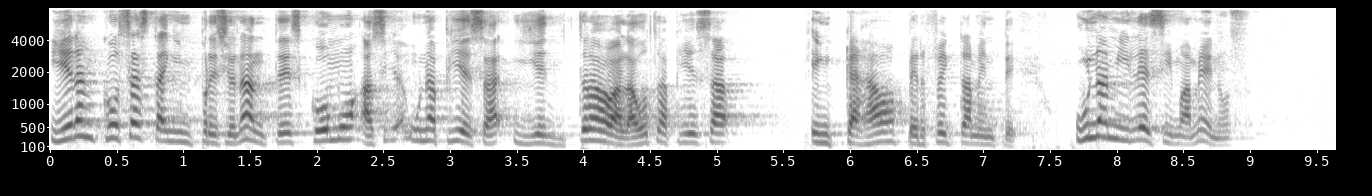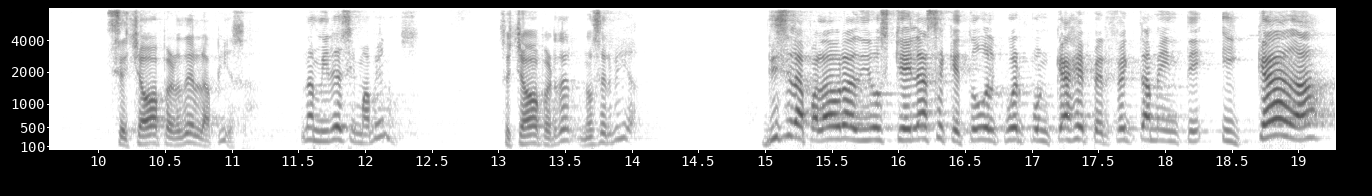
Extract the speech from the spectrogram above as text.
Y eran cosas tan impresionantes como hacían una pieza y entraba la otra pieza, encajaba perfectamente una milésima menos, se echaba a perder la pieza. Una milésima menos. Se echaba a perder, no servía. Dice la palabra de Dios que Él hace que todo el cuerpo encaje perfectamente y cada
